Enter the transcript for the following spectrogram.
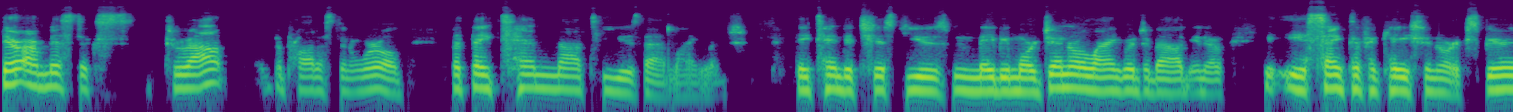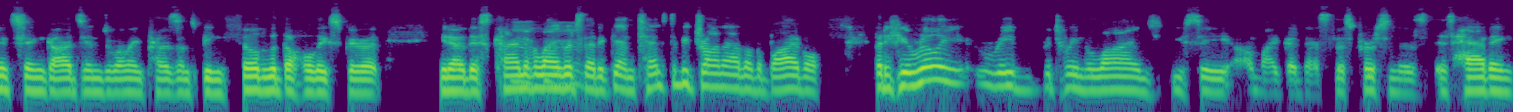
There are mystics throughout the Protestant world, but they tend not to use that language. They tend to just use maybe more general language about, you know, sanctification or experiencing God's indwelling presence, being filled with the Holy Spirit, you know this kind of language mm-hmm. that again tends to be drawn out of the bible but if you really read between the lines you see oh my goodness this person is is having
